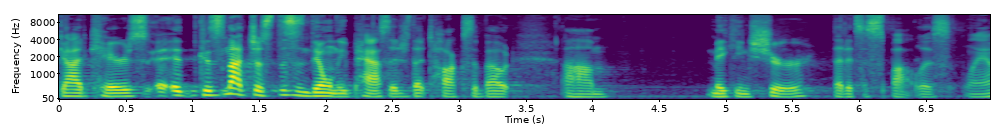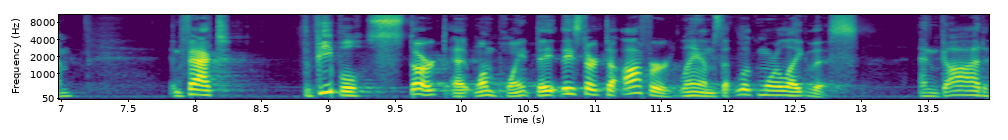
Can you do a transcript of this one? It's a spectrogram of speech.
God cares. Because it, it's not just, this isn't the only passage that talks about um, making sure that it's a spotless lamb. In fact, the people start at one point, they, they start to offer lambs that look more like this. And God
